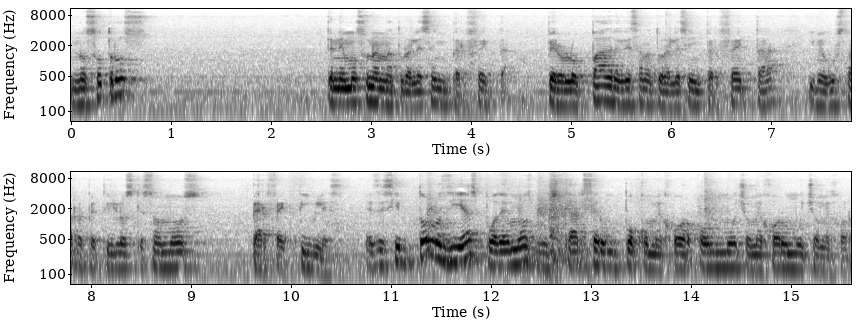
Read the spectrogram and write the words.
Nosotros tenemos una naturaleza imperfecta, pero lo padre de esa naturaleza imperfecta, y me gusta repetirlo, es que somos perfectibles. Es decir, todos los días podemos buscar ser un poco mejor o mucho mejor o mucho mejor.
